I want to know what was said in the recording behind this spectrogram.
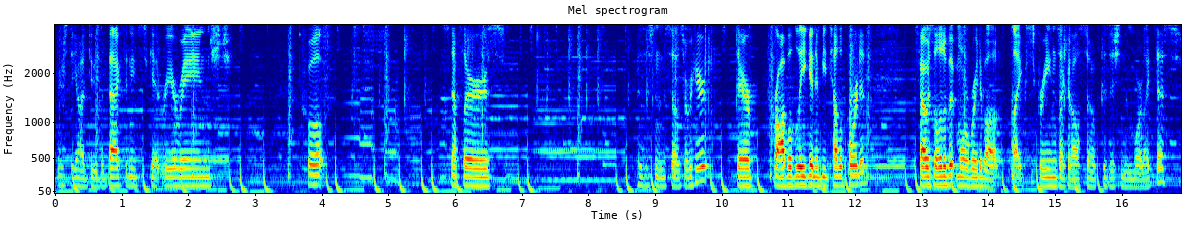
There's the odd dude in the back that needs to get rearranged. Cool. Snufflers position themselves over here. They're probably going to be teleported. If I was a little bit more worried about like screens, I could also position them more like this.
